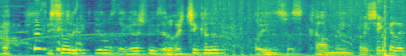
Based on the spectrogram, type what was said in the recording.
bir sonraki videomuzda görüşmek üzere. Hoşçakalın. Oyunsuz kalmayın. Hoşçakalın.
